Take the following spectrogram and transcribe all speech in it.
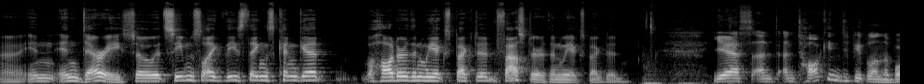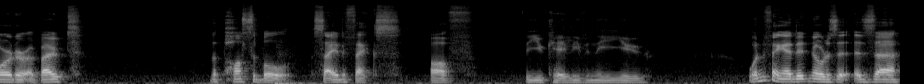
uh, in in Derry. So it seems like these things can get hotter than we expected, faster than we expected. Yes, and and talking to people on the border about the possible side effects of the UK leaving the EU. One thing I did notice is uh,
